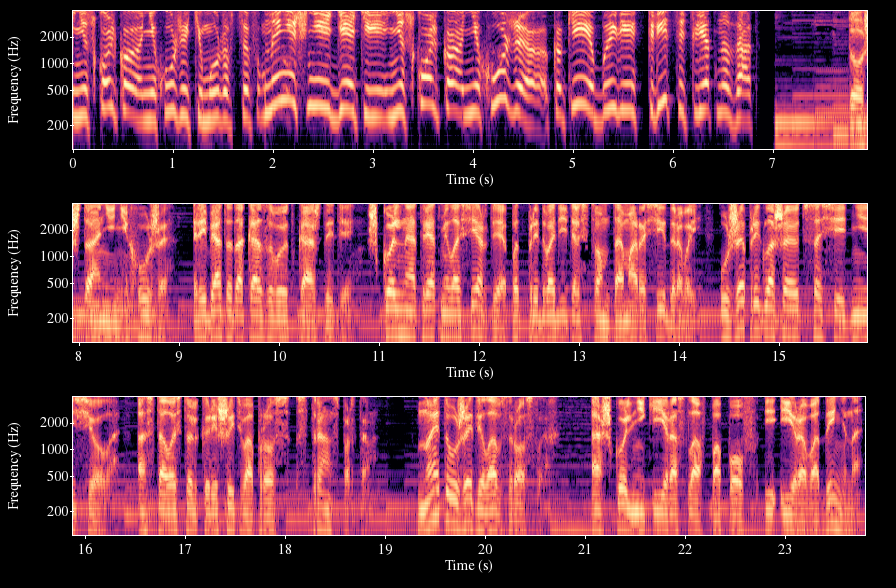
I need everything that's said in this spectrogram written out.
нисколько не хуже тимуровцев. Нынешние дети нисколько не хуже, какие были 30 лет назад. То, что они не хуже, ребята доказывают каждый день. Школьный отряд милосердия под предводительством Тамары Сидоровой уже приглашают в соседние села. Осталось только решить вопрос с транспортом. Но это уже дела взрослых а школьники Ярослав Попов и Ира Водынина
